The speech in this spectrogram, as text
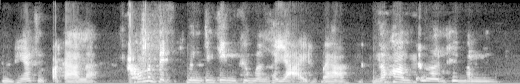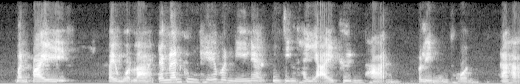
กรุงเทพสมุทรปราการละเพราะมันเป็นมันจริง ๆ คือเมืองขยายถูกไหมคะแล้วความเจริญคือมันมันไปไปหมดละดังนั้นกรุงเทพวันนี้เนี่ยจริงๆขยายขึ้นผ่านปริมณฑลนะคะ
